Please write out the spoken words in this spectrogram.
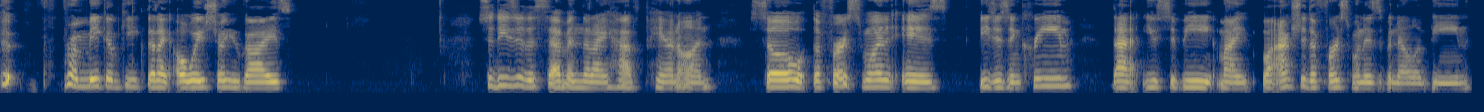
from Makeup Geek that I always show you guys. So these are the seven that I have pan on. So the first one is Beaches and Cream. That used to be my, well actually the first one is Vanilla Bean.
